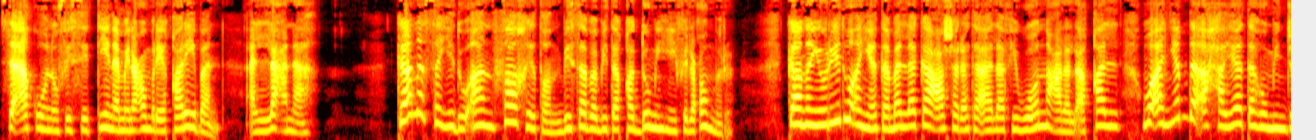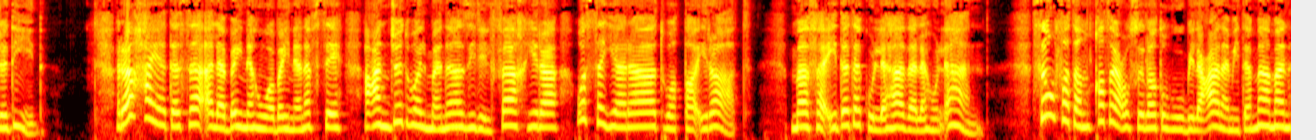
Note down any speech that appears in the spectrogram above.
سأكون في الستين من عمري قريبا اللعنة. كان السيد آن ساخطا بسبب تقدمه في العمر. كان يريد أن يتملك عشرة آلاف وون على الأقل وأن يبدأ حياته من جديد. راح يتساءل بينه وبين نفسه عن جدوى المنازل الفاخرة والسيارات والطائرات. ما فائدة كل هذا له الآن؟ سوف تنقطع صلته بالعالم تماما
